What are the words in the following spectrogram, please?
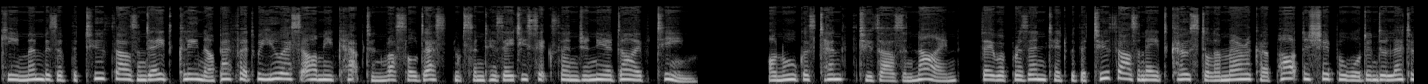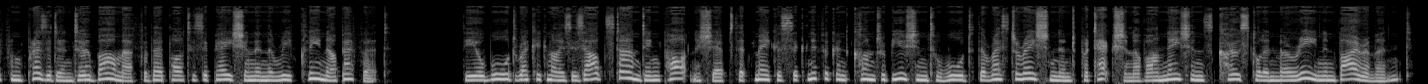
Key members of the 2008 cleanup effort were U.S. Army Captain Russell Destamps and his 86th Engineer Dive Team. On August 10, 2009, they were presented with the 2008 Coastal America Partnership Award and a letter from President Obama for their participation in the reef cleanup effort. The award recognizes outstanding partnerships that make a significant contribution toward the restoration and protection of our nation's coastal and marine environment,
